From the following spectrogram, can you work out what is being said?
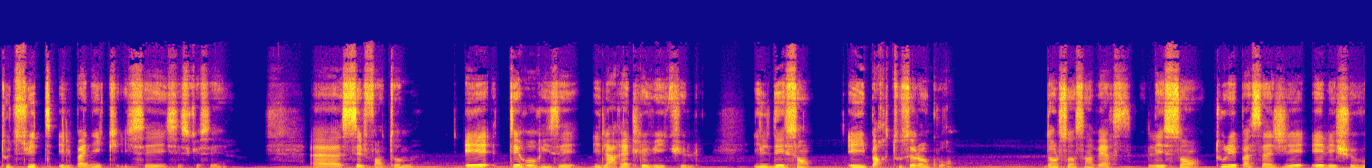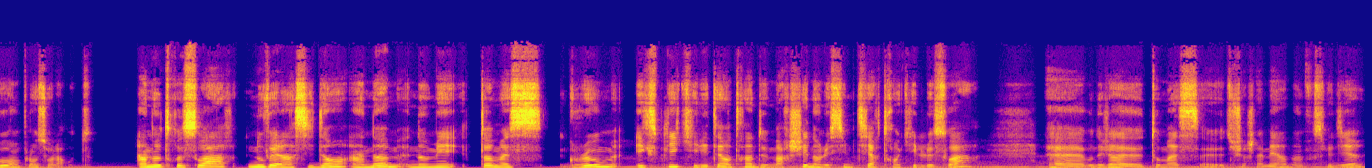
Tout de suite, il panique, il sait ce que c'est. Euh, c'est le fantôme. Et terrorisé, il arrête le véhicule, il descend et il part tout seul en courant. Dans le sens inverse, laissant tous les passagers et les chevaux en plan sur la route. Un autre soir, nouvel incident, un homme nommé Thomas Groom explique qu'il était en train de marcher dans le cimetière tranquille le soir. Euh, bon déjà, euh, Thomas, tu cherches la merde, hein, faut se le dire.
